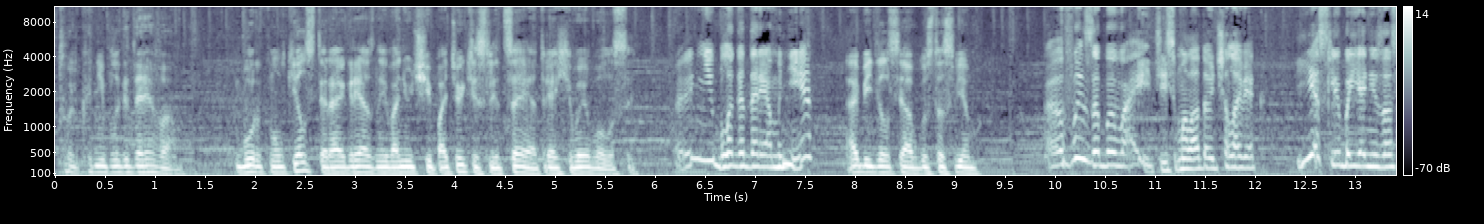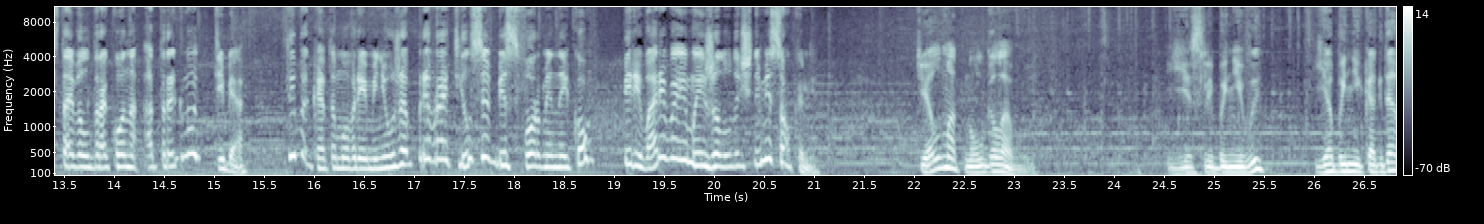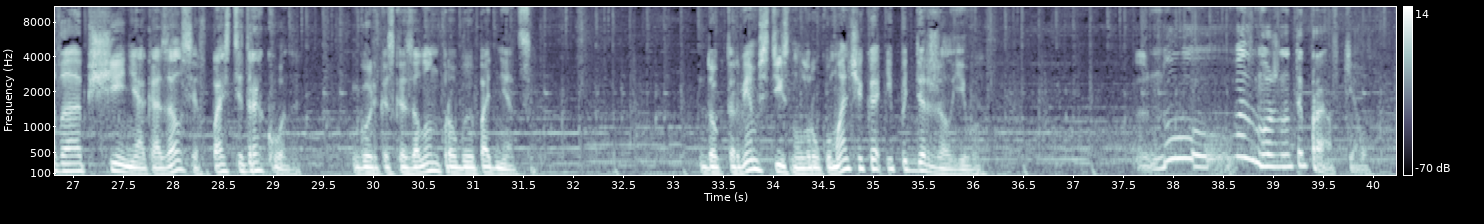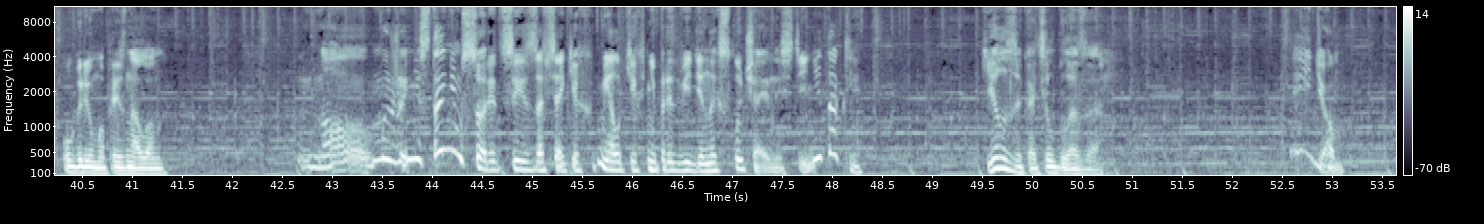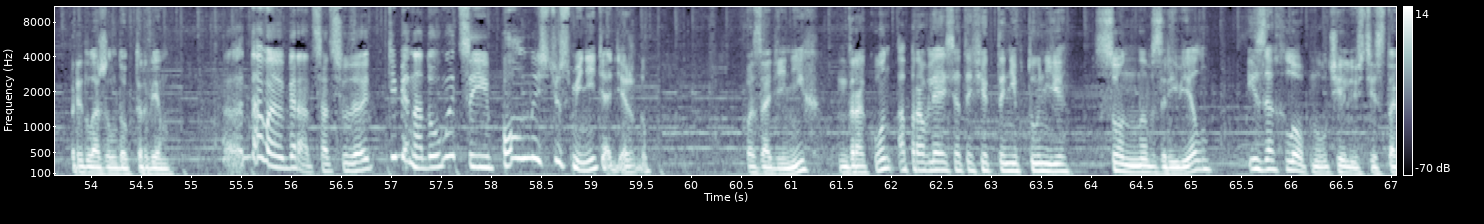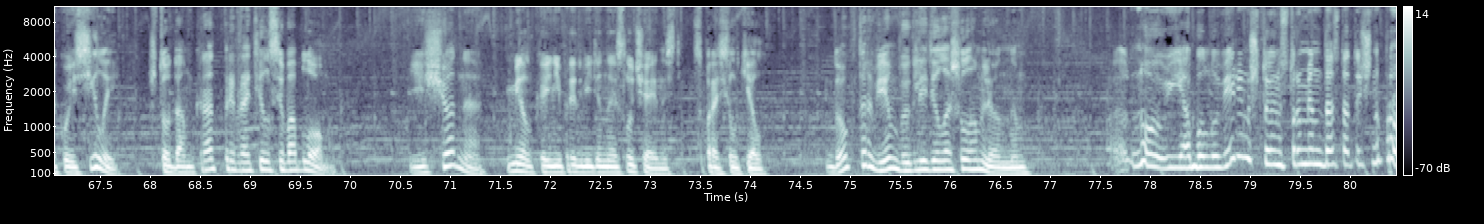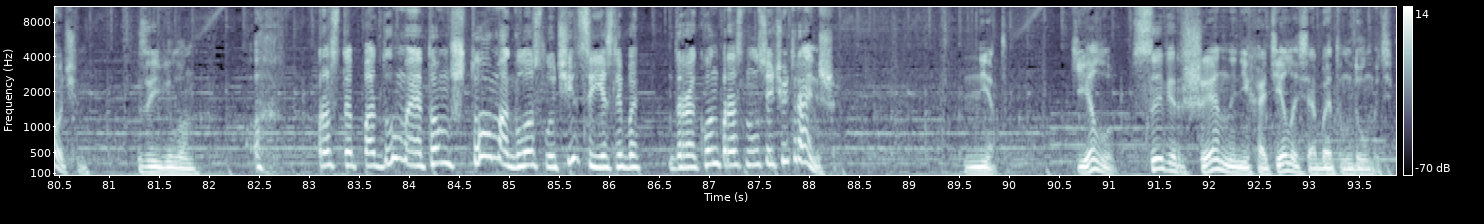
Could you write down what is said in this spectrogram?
«Только не благодаря вам», – буркнул Кел, стирая грязные вонючие потеки с лица и отряхивая волосы. «Не благодаря мне?» – обиделся Августа Свем. «Вы забываетесь, молодой человек. Если бы я не заставил дракона отрыгнуть тебя, ты бы к этому времени уже превратился в бесформенный ком, перевариваемый желудочными соками». Кел мотнул головой. «Если бы не вы, я бы никогда вообще не оказался в пасти дракона», — горько сказал он, пробуя подняться. Доктор Вем стиснул руку мальчика и поддержал его. «Ну, возможно, ты прав, Кел», — угрюмо признал он. «Но мы же не станем ссориться из-за всяких мелких непредвиденных случайностей, не так ли?» Кел закатил глаза. «Идем», — предложил доктор Вем. Э, давай убираться отсюда. Тебе надо умыться и полностью сменить одежду. Позади них дракон, оправляясь от эффекта Нептуньи, сонно взревел и захлопнул челюсти с такой силой, что домкрат превратился в обломок. «Еще одна мелкая непредвиденная случайность?» – спросил Кел. Доктор Вем выглядел ошеломленным. «Ну, я был уверен, что инструмент достаточно прочен», – заявил он. Просто подумай о том, что могло случиться, если бы дракон проснулся чуть раньше. Нет. Келлу совершенно не хотелось об этом думать.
